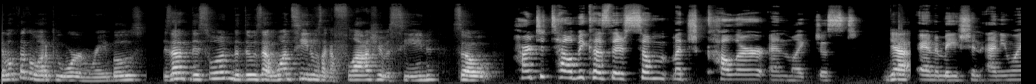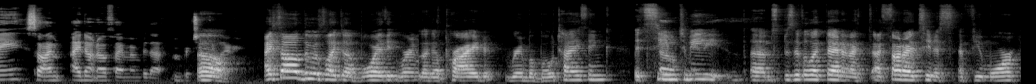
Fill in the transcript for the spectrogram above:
It looked like a lot of people wearing rainbows. Is that this one? That there was that one scene. It was like a flash of a scene. So Hard to tell because there's so much color and like just yeah. animation anyway. So I'm I don't know if I remember that in particular. Oh. I saw there was like a boy I think wearing like a Pride rainbow bow tie. I think it seemed Oh, to be um, specific like that, and I, I thought I'd seen a few more.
